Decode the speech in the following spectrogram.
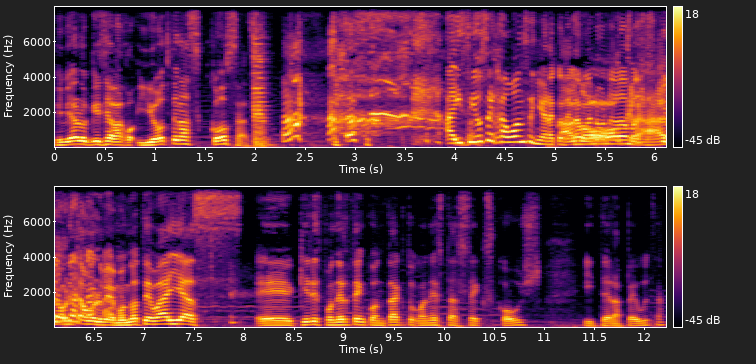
y mira lo que dice abajo. Y otras cosas. Ahí sí use jabón, señora, con Ah, el agua no, no, nada más. claro, ahorita volvemos. No te vayas. Eh, ¿Quieres ponerte en contacto con esta sex coach y terapeuta?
